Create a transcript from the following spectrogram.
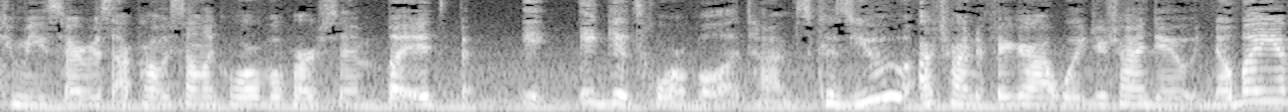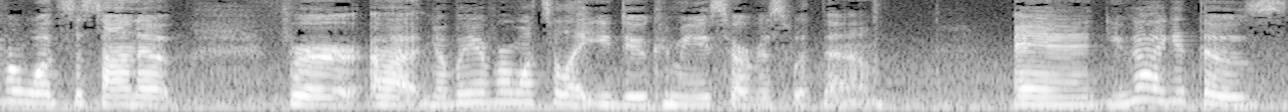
Community service. I probably sound like a horrible person, but it's it, it gets horrible at times because you are trying to figure out what you're trying to do. Nobody ever wants to sign up for. Uh, nobody ever wants to let you do community service with them, and you gotta get those.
